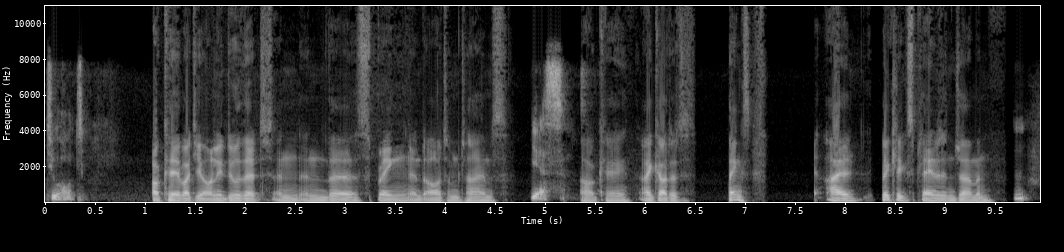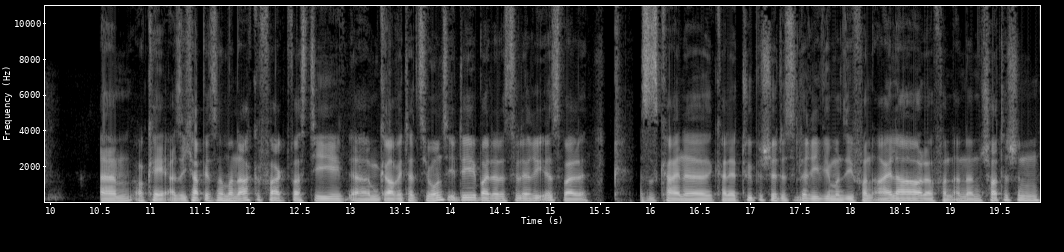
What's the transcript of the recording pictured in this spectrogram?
too hot. Okay, but you only do that in, in the spring and autumn times. Yes. Okay, I got it. Thanks. I'll quickly explain it in German. Hm. Ähm, okay, also ich habe jetzt nochmal nachgefragt, was die ähm, Gravitationsidee bei der Distillerie ist, weil das ist keine, keine typische Distillerie, wie man sie von Isla oder von anderen schottischen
